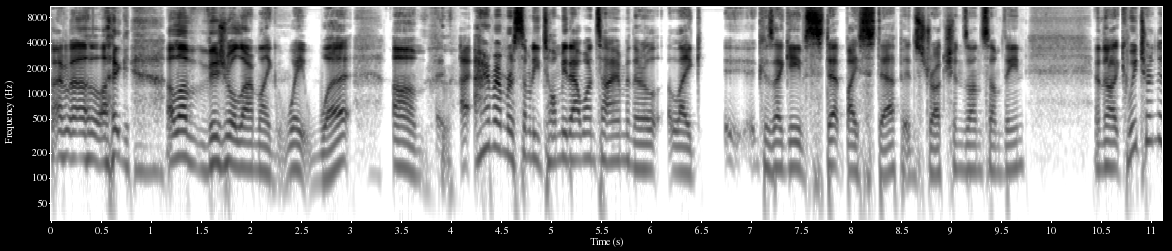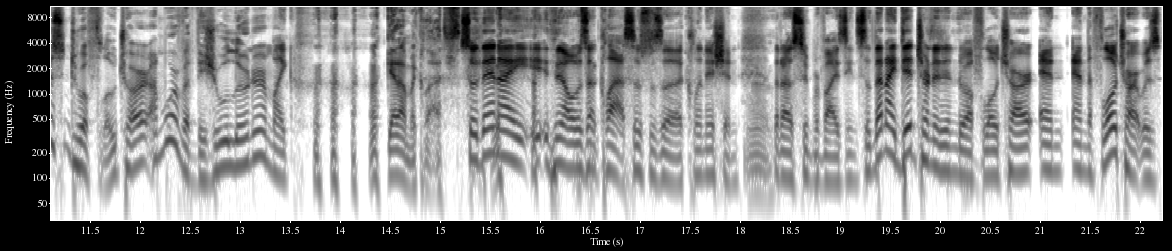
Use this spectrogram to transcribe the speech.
I'm uh, like, I love visual. I'm like, wait, what? Um, I, I remember somebody told me that one time, and they're like, because I gave step by step instructions on something, and they're like, can we turn this into a flowchart?" I'm more of a visual learner. I'm like, Get out of my class. so then I, you know, it was a class. This was a clinician that I was supervising. So then I did turn it into a flowchart, and and the flowchart was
